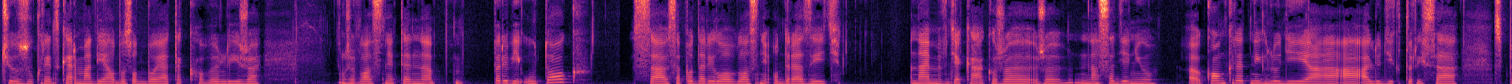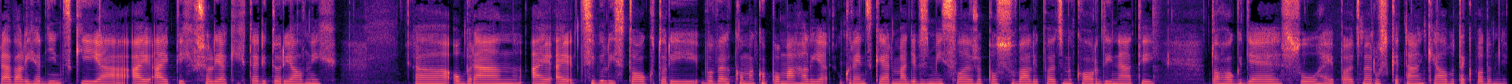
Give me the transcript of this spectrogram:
či už z ukrajinskej armády alebo z odboja, tak hovorili, že, že vlastne ten prvý útok sa, sa podarilo vlastne odraziť najmä vďaka akože, že nasadeniu konkrétnych ľudí a, a, a ľudí, ktorí sa správali hrdinsky a aj, aj tých všelijakých teritoriálnych uh, obrán, aj, aj civilistov, ktorí vo veľkom ako pomáhali ukrajinskej armáde v zmysle, že posúvali povedzme koordináty toho, kde sú, hej, povedzme, ruské tanky alebo tak podobne.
